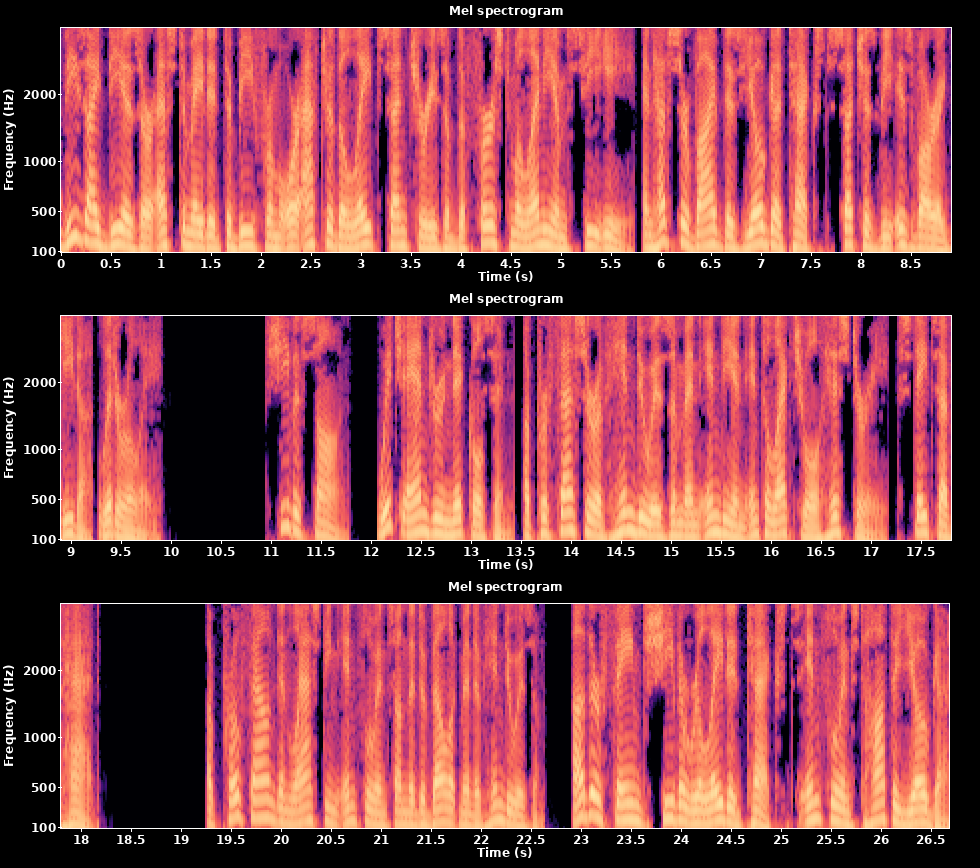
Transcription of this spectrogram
These ideas are estimated to be from or after the late centuries of the first millennium CE, and have survived as yoga texts such as the Isvara Gita literally. Shiva's song, which Andrew Nicholson, a professor of Hinduism and Indian intellectual history, states have had a profound and lasting influence on the development of Hinduism. Other famed Shiva-related texts influenced Hatha Yoga,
